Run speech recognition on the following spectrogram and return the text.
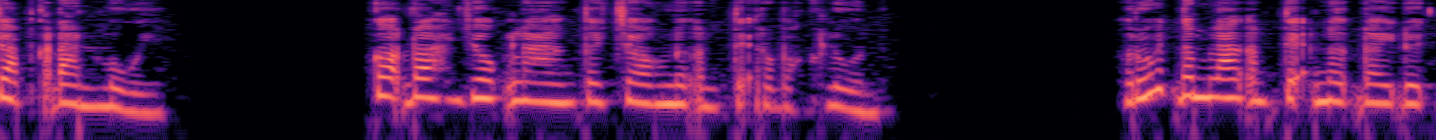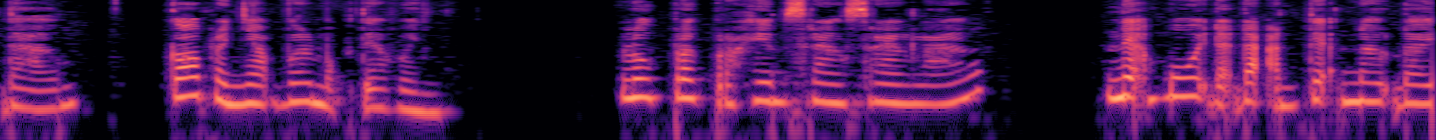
ជាប់ក្តាន់មួយក៏ដោះយកឡើងទៅចងនឹងអន្ទាក់របស់ខ្លួនរួចដំឡើងអន្ទាក់នៅដីដូចដើមក៏ប្រញាប់វិលមកផ្ទះវិញលុះព្រឹកប្រហៀមស្រាងស្រាងឡើង អ្នកមួយដែលដាក់អន្ទាក់នៅដី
